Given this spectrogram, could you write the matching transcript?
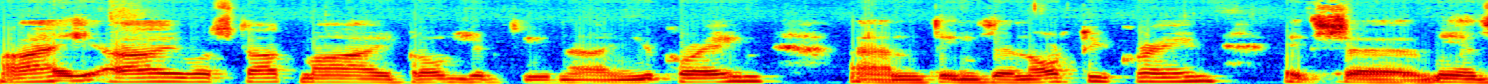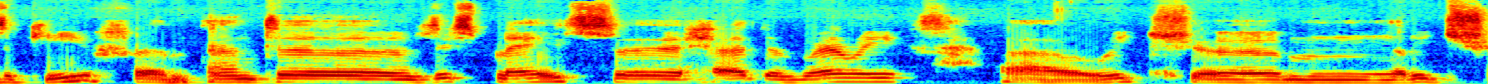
I I will start my project in, uh, in Ukraine and in the north Ukraine. It's uh, near the Kiev, um, and uh, this place uh, had a very uh, rich um, rich.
